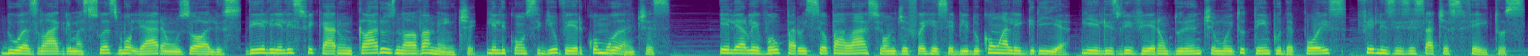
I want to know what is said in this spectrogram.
Duas lágrimas suas molharam os olhos dele e eles ficaram claros novamente, e ele conseguiu ver como antes. Ele a levou para o seu palácio onde foi recebido com alegria, e eles viveram durante muito tempo depois, felizes e satisfeitos.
